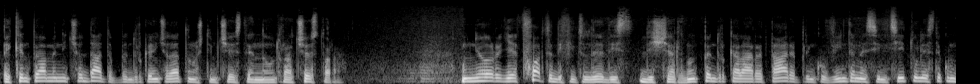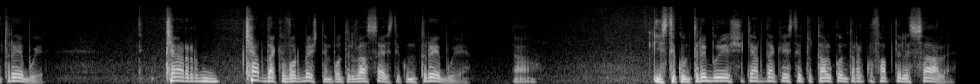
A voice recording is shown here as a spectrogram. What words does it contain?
pe când pe oameni niciodată, pentru că niciodată nu știm ce este înăuntru acestora. Uneori e foarte dificil de discernut pentru că la arătare, prin cuvinte, nesimțitul este cum trebuie. Chiar, chiar dacă vorbește împotriva sa, este cum trebuie. Da? Este cum trebuie și chiar dacă este total contrar cu faptele sale.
